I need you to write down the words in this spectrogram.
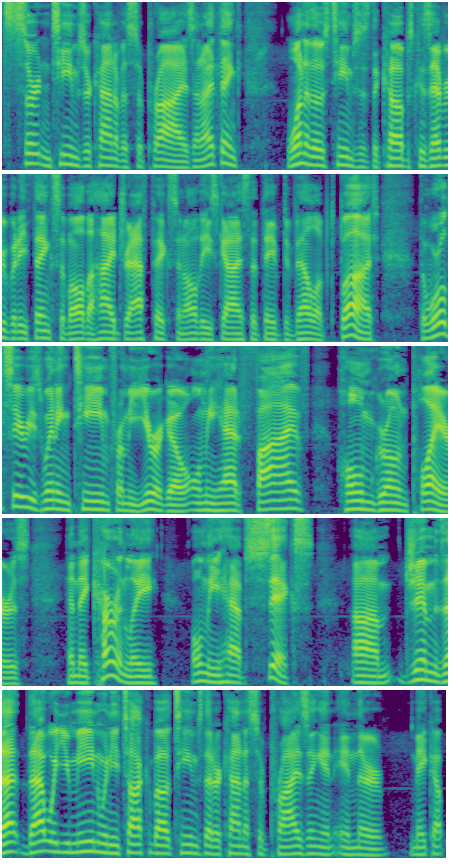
certain teams are kind of a surprise, and I think one of those teams is the Cubs because everybody thinks of all the high draft picks and all these guys that they've developed, but the World Series winning team from a year ago only had five homegrown players, and they currently only have six. Um, Jim, is that that what you mean when you talk about teams that are kind of surprising in, in their makeup?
